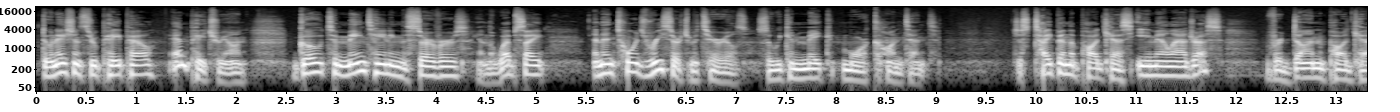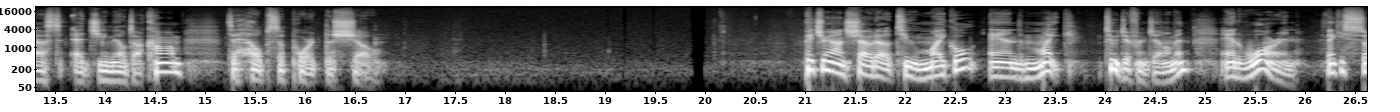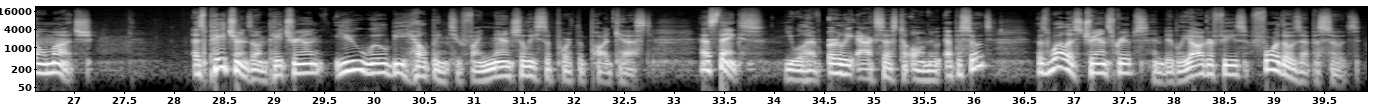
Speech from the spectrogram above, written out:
Donations through PayPal and Patreon go to maintaining the servers and the website, and then towards research materials so we can make more content. Just type in the podcast email address, verdunpodcast at gmail.com, to help support the show. Patreon shout out to Michael and Mike, two different gentlemen, and Warren. Thank you so much. As patrons on Patreon, you will be helping to financially support the podcast. As thanks, you will have early access to all new episodes, as well as transcripts and bibliographies for those episodes.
